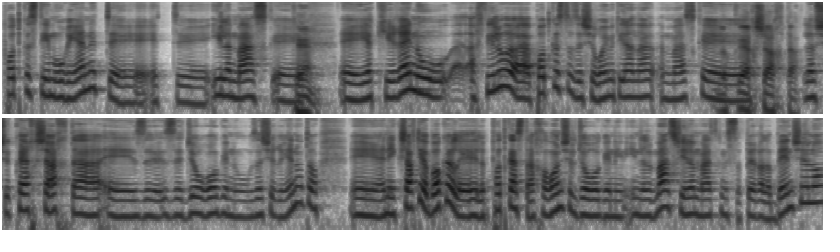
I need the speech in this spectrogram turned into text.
פודקאסטים, הוא ראיין את, את אילן מאסק, כן. יקירנו, אפילו הפודקאסט הזה שרואים את אילן מאסק... לוקח שחטה. לוקח שחטה, זה, זה ג'ו רוגן, הוא זה שראיין אותו. אני הקשבתי הבוקר לפודקאסט האחרון של ג'ו רוגן, אילן מאסק, שאילן מאסק מספר על הבן שלו,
